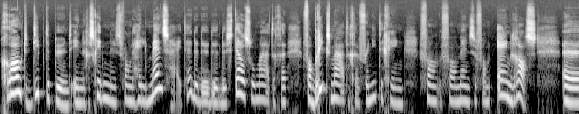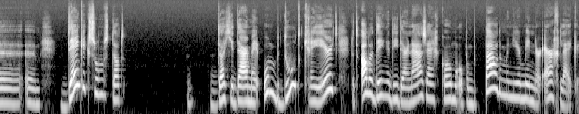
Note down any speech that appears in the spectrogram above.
grote dieptepunt in de geschiedenis van de hele mensheid. Hè? De, de, de, de stelselmatige, fabrieksmatige vernietiging van, van mensen van één ras. Uh, um, denk ik soms dat dat je daarmee onbedoeld creëert dat alle dingen die daarna zijn gekomen op een bepaalde manier minder erg lijken.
